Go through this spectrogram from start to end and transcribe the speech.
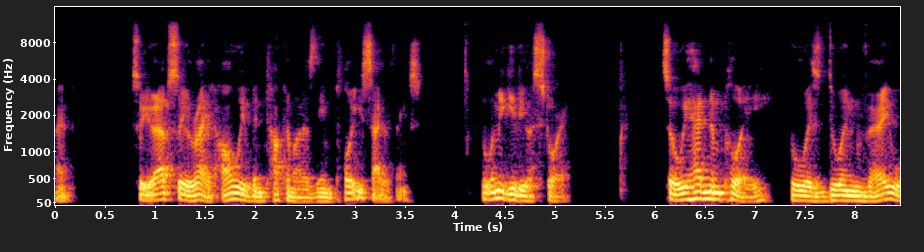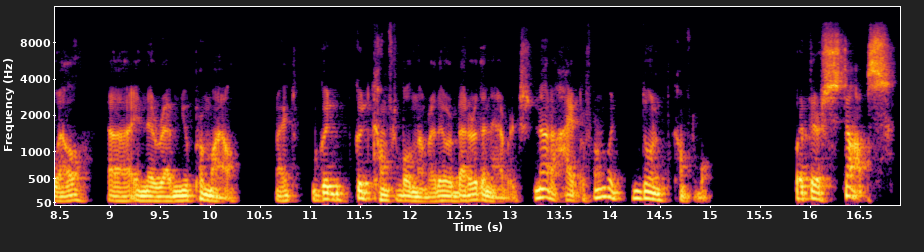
Right. So you're absolutely right. All we've been talking about is the employee side of things. So let me give you a story. So we had an employee who was doing very well uh, in their revenue per mile right? Good, good, comfortable number. They were better than average. Not a high performer, but doing comfortable. But their stops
